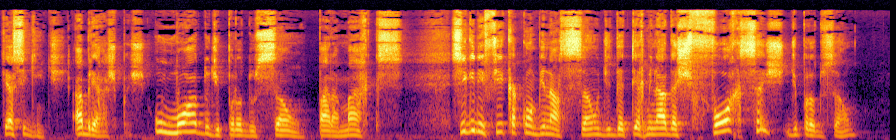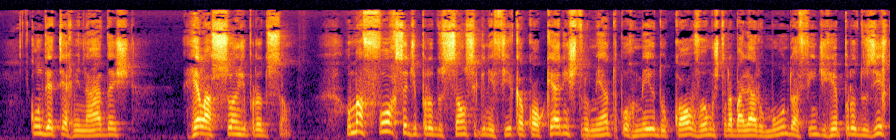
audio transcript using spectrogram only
que é a seguinte, abre aspas, um modo de produção para Marx significa a combinação de determinadas forças de produção com determinadas relações de produção. Uma força de produção significa qualquer instrumento por meio do qual vamos trabalhar o mundo a fim de reproduzir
